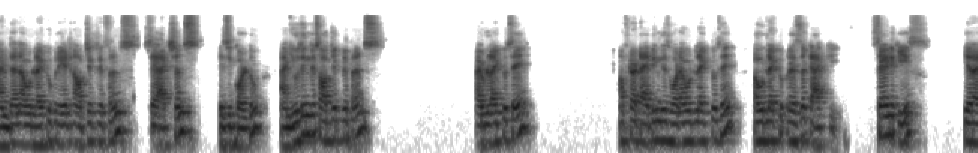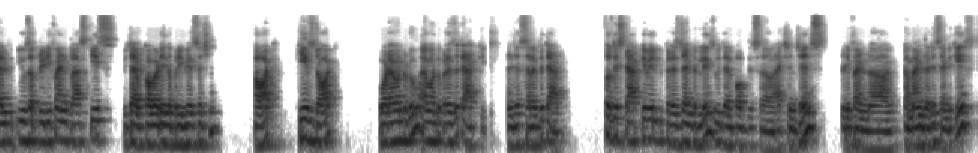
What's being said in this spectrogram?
And then I would like to create an object reference say actions is equal to and using this object reference, I would like to say, after typing this, what I would like to say, I would like to press the tab key. Send keys. Here I'll use a predefined class keys, which I've covered in the previous session. Dot, keys dot. What I want to do, I want to press the tab key. I'll just select the tab. So this tab key will be pressed and released with the help of this uh, action chains, predefined uh, command that is send keys.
